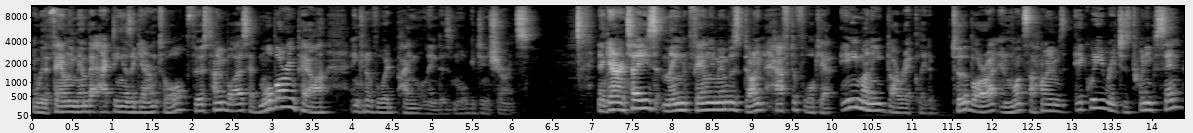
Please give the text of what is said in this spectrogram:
Now, with a family member acting as a guarantor, first home buyers have more borrowing power and can avoid paying lenders' mortgage insurance. Now, guarantees mean family members don't have to fork out any money directly to, to the borrower, and once the home's equity reaches 20%,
